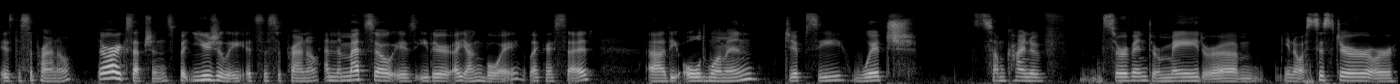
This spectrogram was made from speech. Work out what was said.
is the soprano. There are exceptions, but usually it's the soprano. And the mezzo is either a young boy, like I said, uh, the old woman, gypsy, witch, some kind of servant or maid or um, you know a sister or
